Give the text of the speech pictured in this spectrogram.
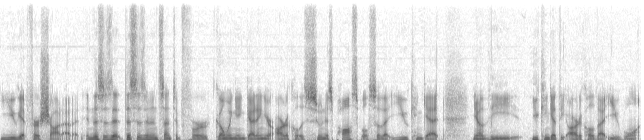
you get first shot at it. And this is it. This is an incentive for going and getting your article as soon as possible, so that you can get, you know, the you can get the article that you want.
